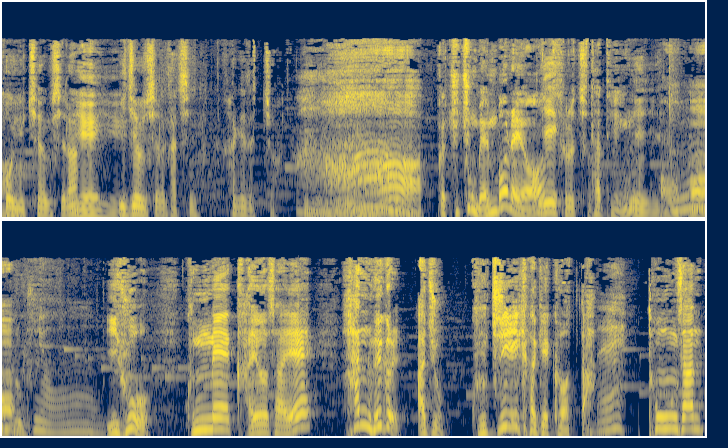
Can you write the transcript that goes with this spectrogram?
고 유채영 씨랑 아. 예, 예. 이재훈 씨랑 같이 하게 됐죠. 아, 그러니까 주축 멤버네요. 예, 그렇죠. 스타팅. 예, 예. 어허. 그렇군요. 이후 국내 가요사의 한 획을 아주 굵직하게 그었다. 네. 통산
